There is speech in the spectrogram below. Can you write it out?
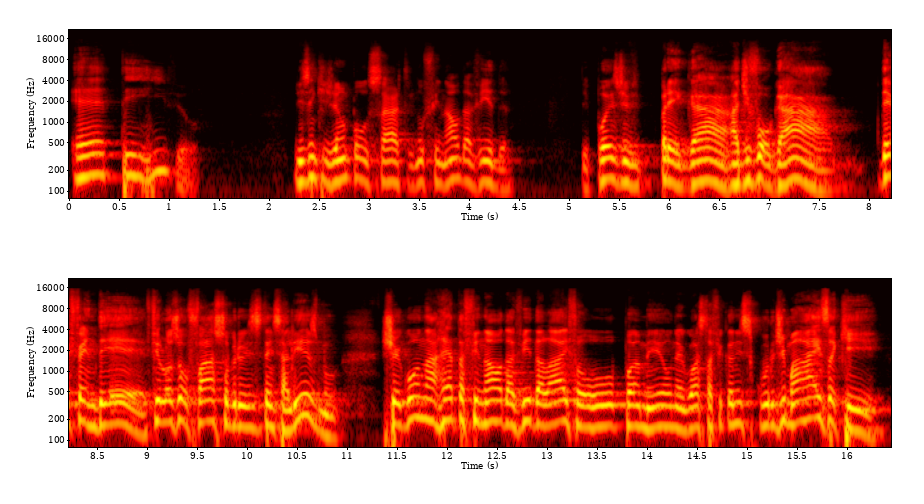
É terrível. Dizem que Jean Paul Sartre, no final da vida, depois de pregar, advogar, defender, filosofar sobre o existencialismo, chegou na reta final da vida lá e falou: opa, meu, o negócio está ficando escuro demais aqui.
